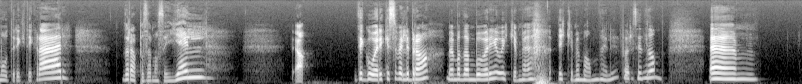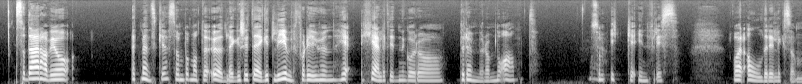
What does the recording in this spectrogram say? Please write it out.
moteriktige klær. Drar på seg masse gjeld. Det går ikke så veldig bra med Madame Bovary, og ikke med, ikke med mannen heller, for å si det sånn. Um, så der har vi jo et menneske som på en måte ødelegger sitt eget liv fordi hun he hele tiden går og drømmer om noe annet som ikke innfris. Og er aldri liksom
